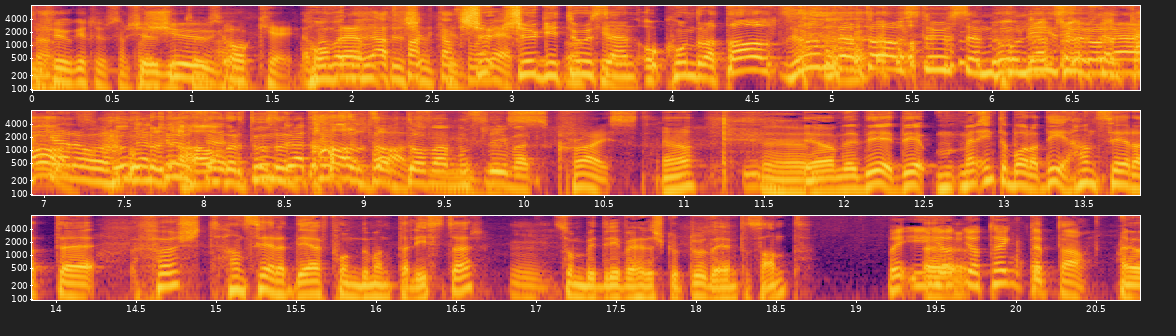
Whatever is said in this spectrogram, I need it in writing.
000. 20 000. 20 000. Okej. Jag hoppas 5 att 000 faktan till. ska vara rätt. 20 000 Okej. och hundratals! Hundratals tusen poliser och läkare och... Hundratusentals av dem är muslimer. Jesus Christ. Ja. Ja, men, det, det, men inte bara det, han säger att eh, först, han säger att det är fundamentalister som bedriver hederskultur, det är inte sant. Men jag, jag tänkte, Detta. Eh,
